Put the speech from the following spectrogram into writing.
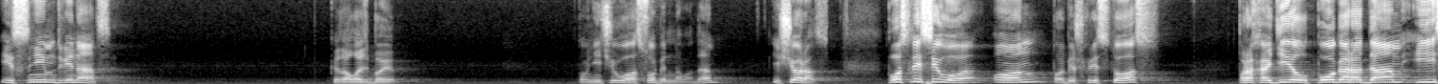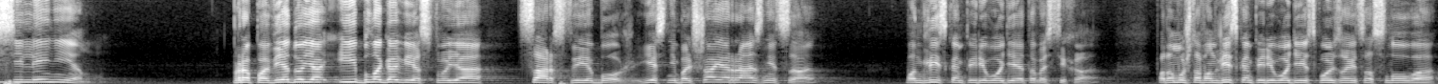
и с ним двенадцать. Казалось бы, ну, ничего особенного, да? Еще раз. После всего Он, то бишь Христос, проходил по городам и селениям, проповедуя и благовествуя Царствие Божие. Есть небольшая разница в английском переводе этого стиха, потому что в английском переводе используется слово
